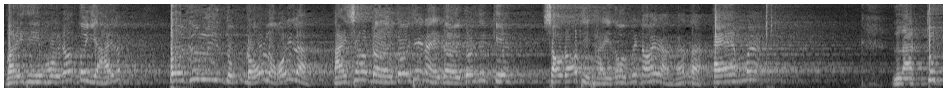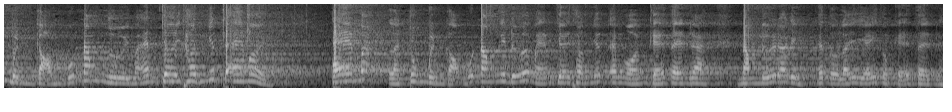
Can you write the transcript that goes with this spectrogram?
Vậy thì hồi đó tôi dạy lắm. Tôi cứ liên tục đổ lỗi là, tại sao đời tôi thế này, đời tôi thế kia? Sau đó thì thầy tôi mới nói rằng đó là, em á, là trung bình cộng của năm người mà em chơi thân nhất các em ơi. Em á, là trung bình cộng của năm cái đứa mà em chơi thân nhất. Em ngồi em kể tên ra. Năm đứa đó đi, cái tôi lấy giấy tôi kể tên ra.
